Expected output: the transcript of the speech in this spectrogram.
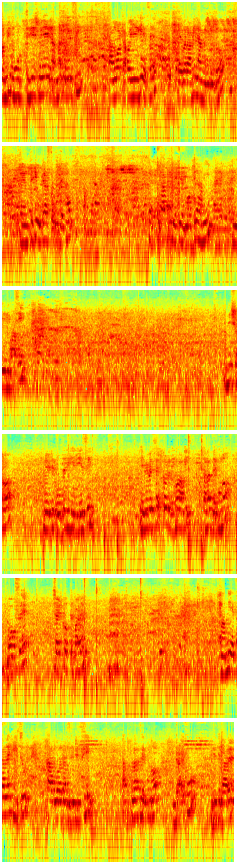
আমি মোট তিরিশ মিনিট রান্না করেছি, হালুয়াটা হয়ে গিয়েছে। এবার আমি নামিয়ে দিব ট্রেন থেকে উঠে আসতে দেখো একটা প্লেটের মধ্যে আমি দিয়ে দিচ্ছি। আমি সব প্লেটের মধ্যে নিয়ে নিয়েছি। এইভাবে সেট করে দেবো আমি। তারা কোনো বক্সে সেট করতে পারেন আমি এখানে কিছু কাজু বাদাম দিয়ে দিচ্ছি। আপনারা যে কোনো ড্রাই ফ্রুট দিতে পারেন।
